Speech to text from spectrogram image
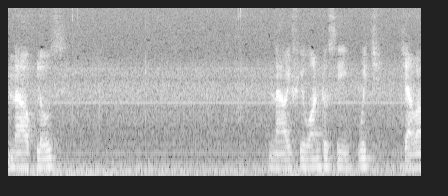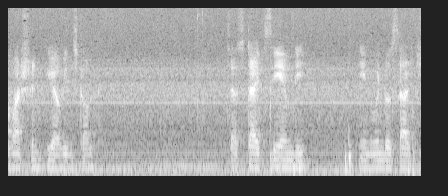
now close. Now if you want to see which java version you have installed just type cmd in windows search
